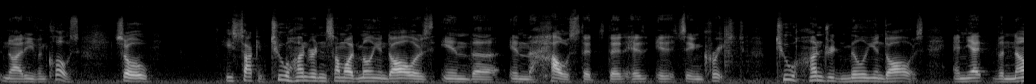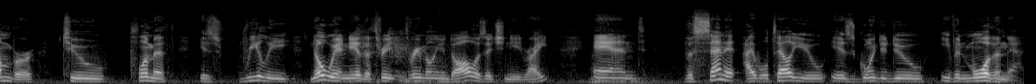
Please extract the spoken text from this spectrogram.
not even close. So he's talking 200 and some odd million dollars in the, in the house that, that has, it's increased. 200 million dollars. And yet the number to Plymouth is really nowhere near the three, $3 million that you need, right? And the Senate, I will tell you, is going to do even more than that.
